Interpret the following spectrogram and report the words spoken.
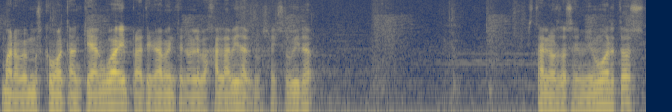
Bueno, vemos como tanquean guay. Prácticamente no le baja la vida, vemos ahí su vida. Están los dos semi muertos.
